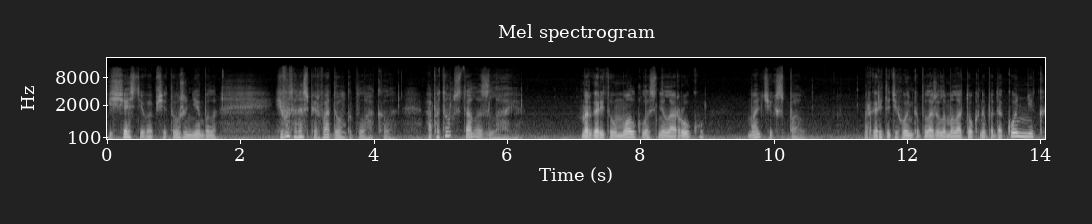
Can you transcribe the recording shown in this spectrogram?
и счастья вообще тоже не было. И вот она сперва долго плакала, а потом стала злая. Маргарита умолкла, сняла руку, мальчик спал. Маргарита тихонько положила молоток на подоконник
